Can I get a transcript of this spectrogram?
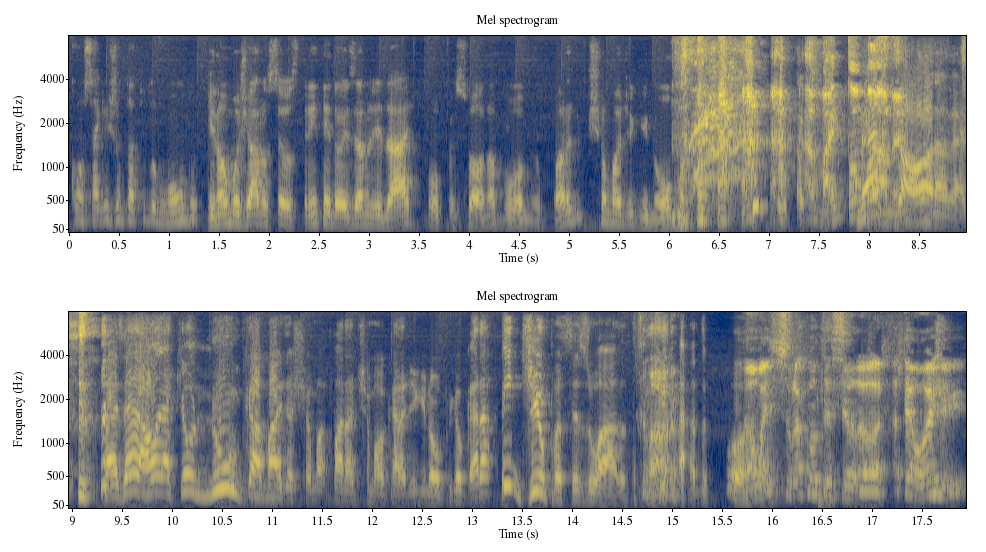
consegue juntar todo mundo. Gnomo já nos seus 32 anos de idade. Pô, pessoal, na boa, meu, para de me chamar de Gnomo. Vai tomar, Nessa né? hora, velho. Mas era a hora que eu nunca mais ia chamar, parar de chamar o cara de Gnomo, porque o cara pediu pra ser zoado, tá Claro. ligado? Porra. Não, mas isso não aconteceu hora. Até hoje,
